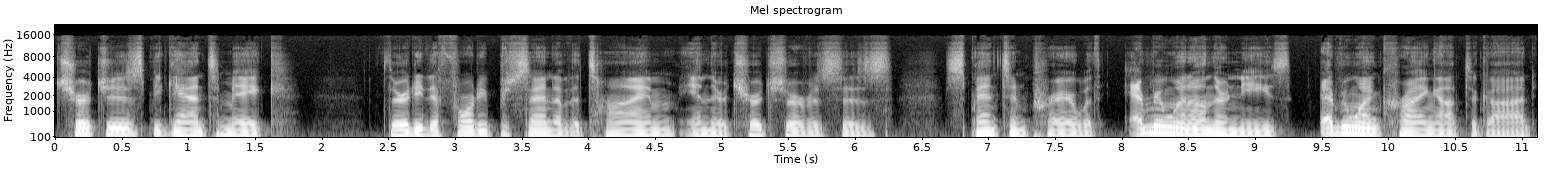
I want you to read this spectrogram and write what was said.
churches began to make 30 to 40% of the time in their church services spent in prayer with everyone on their knees, everyone crying out to God,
